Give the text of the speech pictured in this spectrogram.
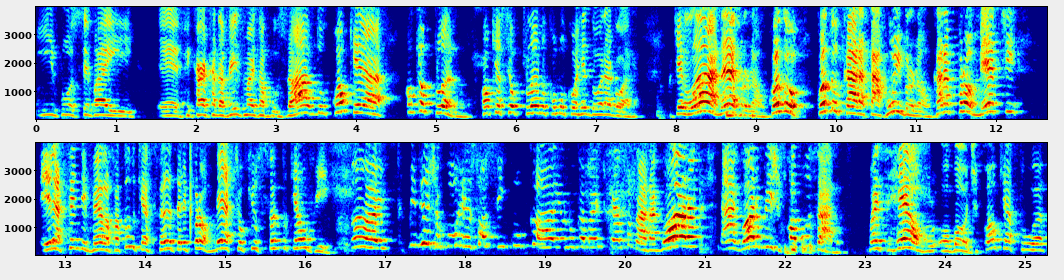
e você vai é, ficar cada vez mais abusado? Qual que é a, qual que é o plano? Qual que é o seu plano como corredor agora? Porque lá, né, Brunão? Quando, quando o cara tá ruim, Brunão, o cara promete, ele acende vela para tudo que é santo, ele promete o que o santo quer ouvir. Ai, me deixa correr só 5K, eu nunca mais peço nada. Agora, agora o bicho ficou abusado. Mas, real, ô Bolt, qual que é a tua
